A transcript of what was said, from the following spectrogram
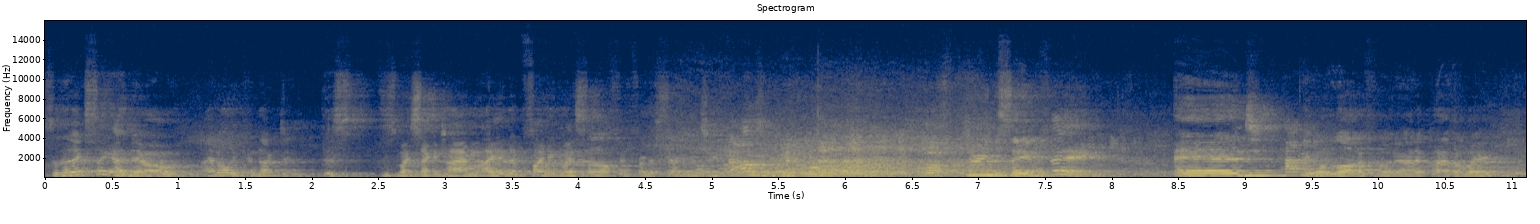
So the next thing I know, I'd only conducted this, this is my second time, I ended up finding myself in front of 72,000 people doing the same thing. And having a lot of fun at it, by the way.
